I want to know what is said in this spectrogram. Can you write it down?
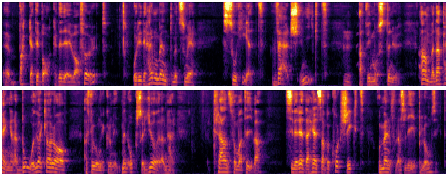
eh, backa tillbaka till det vi var förut. Och det är det här momentumet som är så helt världsunikt. Att vi måste nu använda pengarna både för att klara av att få igång ekonomin men också göra den här transformativa. Så vi räddar hälsan på kort sikt och människornas liv på lång sikt.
